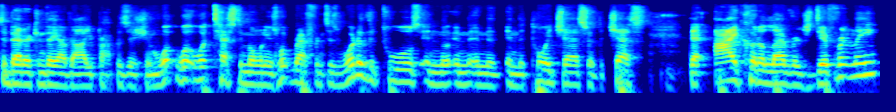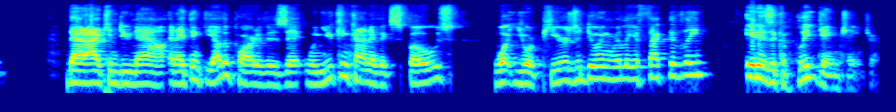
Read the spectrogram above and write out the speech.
to better convey our value proposition? What what, what testimonials? What references? What are the tools in the in, in the in the toy chest or the chest that I could have leveraged differently that I can do now? And I think the other part of it is that when you can kind of expose what your peers are doing really effectively, it is a complete game changer.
